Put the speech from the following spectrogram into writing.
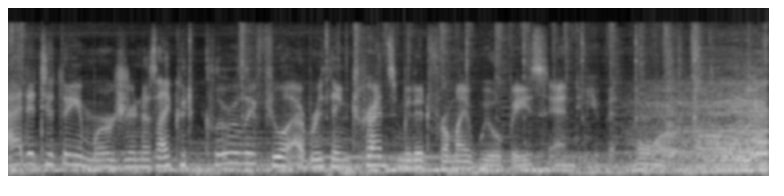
added to the immersion as I could clearly feel everything transmitted from my wheelbase and even more.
